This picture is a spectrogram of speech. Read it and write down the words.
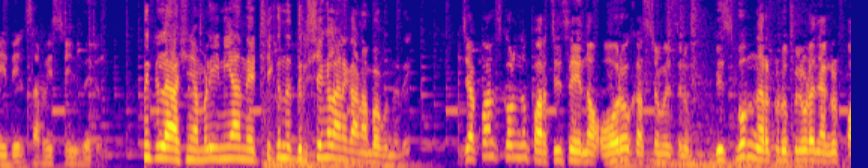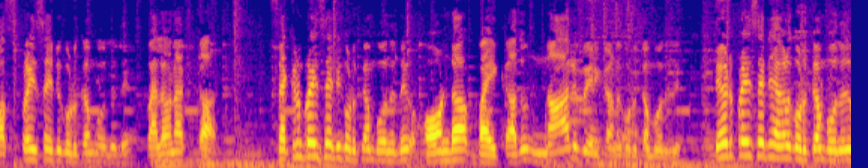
രീതിയിൽ സർവീസ് ചെയ്തു തരുന്നു. എന്നിട്ടില്ല ആശയം നമ്മൾ ഇനി ആ നെറ്റിക്കുന്ന ദൃശ്യങ്ങളാണ് കാണാൻ പോകുന്നത്. ജപ്പാൻ സ്കൂളിൽ നിന്ന് പർച്ചേസ് ചെയ്യുന്ന ഓരോ കസ്റ്റമേഴ്സിനും ബിസ്ബും നറുക്കെടുപ്പിലൂടെ ഞങ്ങൾ ഫസ്റ്റ് പ്രൈസ് ആയിട്ട് കൊടുക്കാൻ പോകുന്നത് ബലോന കാർ സെക്കൻഡ് പ്രൈസ് ആയിട്ട് കൊടുക്കാൻ പോകുന്നത് ഹോണ്ട ബൈക്ക് അതും നാല് പേർക്കാണ് കൊടുക്കാൻ പോകുന്നത്. തേർഡ് പ്രൈസ് ആയിട്ട് ഞങ്ങൾ കൊടുക്കാൻ പോകുന്നത്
